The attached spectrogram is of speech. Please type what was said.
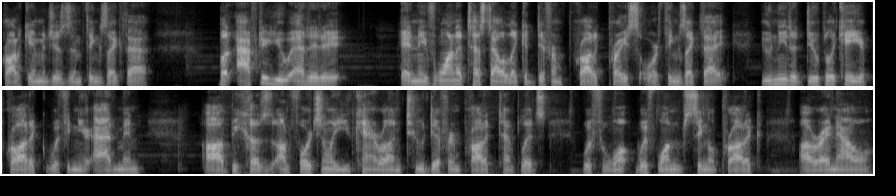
product images and things like that. But after you edit it, and if you want to test out like a different product price or things like that, you need to duplicate your product within your admin. Uh, because unfortunately, you can't run two different product templates with one, with one single product. Uh, right now,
